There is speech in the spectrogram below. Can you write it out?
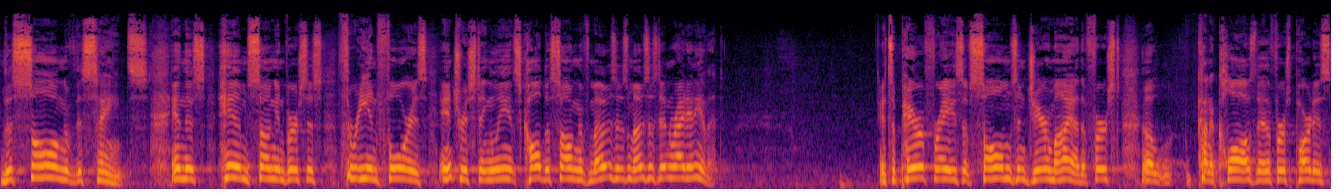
the song of the saints. And this hymn sung in verses 3 and 4 is interestingly, it's called the Song of Moses. Moses didn't write any of it. It's a paraphrase of Psalms and Jeremiah. The first uh, kind of clause there, the first part is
